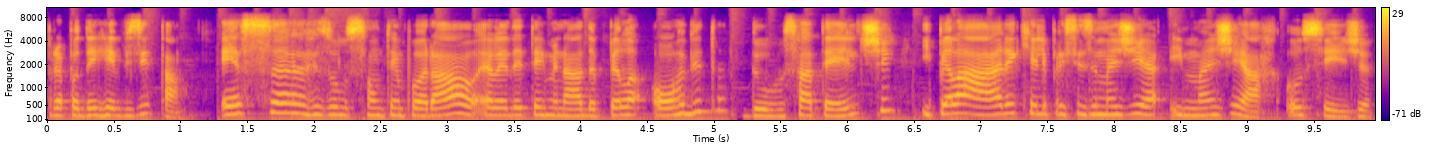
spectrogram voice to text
para poder revisitar. Essa resolução temporal ela é determinada pela órbita do satélite e pela área que ele precisa imagiar, imagiar. ou seja,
